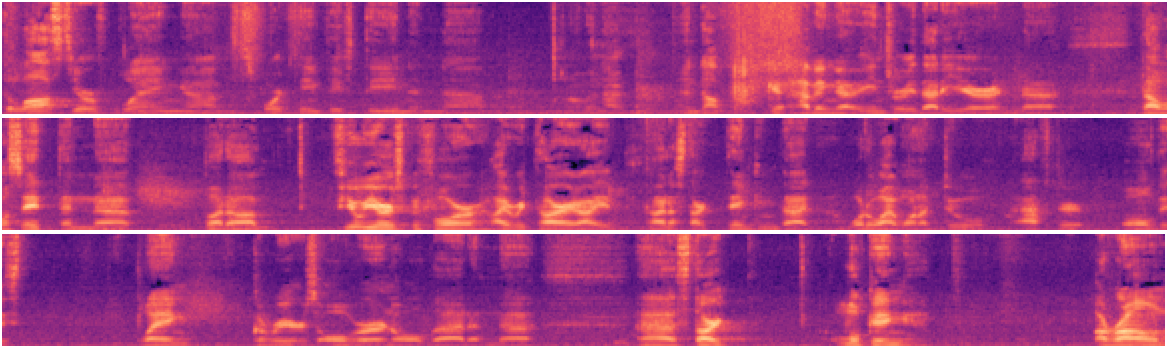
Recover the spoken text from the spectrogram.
the last year of playing uh, was 14, 15, and uh, then I end up having an injury that year, and uh, that was it. And uh, but a few years before I retired, I kind of started thinking that what do I want to do after all this playing careers over and all that, and uh, uh, start looking around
